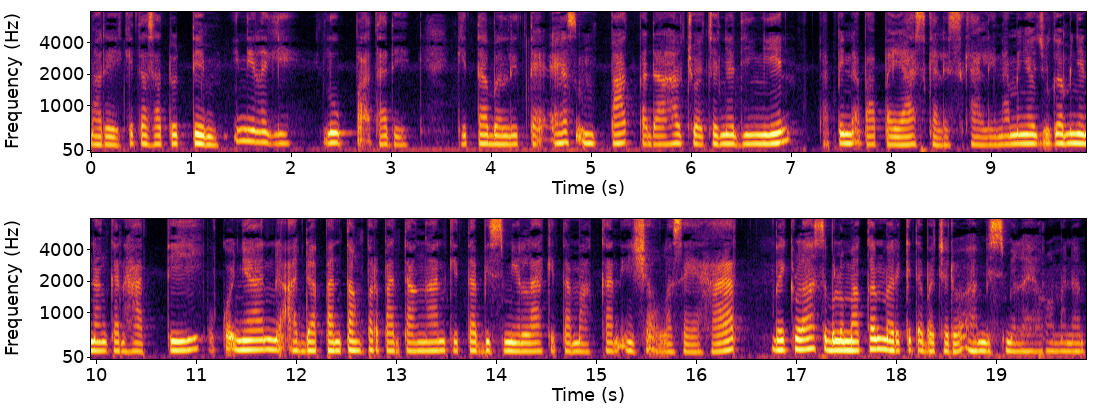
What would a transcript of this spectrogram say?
Mari kita satu tim. Ini lagi lupa tadi. Kita beli TS 4 padahal cuacanya dingin. Tapi tidak apa-apa ya sekali-sekali. Namanya juga menyenangkan hati. Pokoknya ada pantang perpantangan kita bismillah kita makan insya Allah sehat Baiklah, sebelum makan mari kita baca doa Bismillahirrahmanirrahim.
